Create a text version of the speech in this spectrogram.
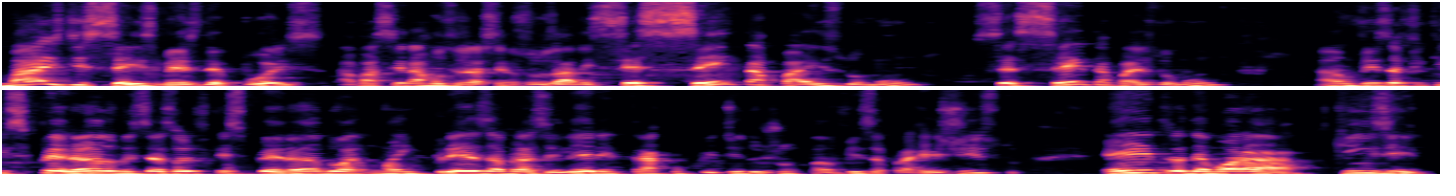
Mais de seis meses depois, a vacina russa já sendo usada em 60 países do mundo, 60 países do mundo, a Anvisa fica esperando, o Ministério da Saúde fica esperando uma empresa brasileira entrar com pedido junto à Anvisa para registro, entra, demora 15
